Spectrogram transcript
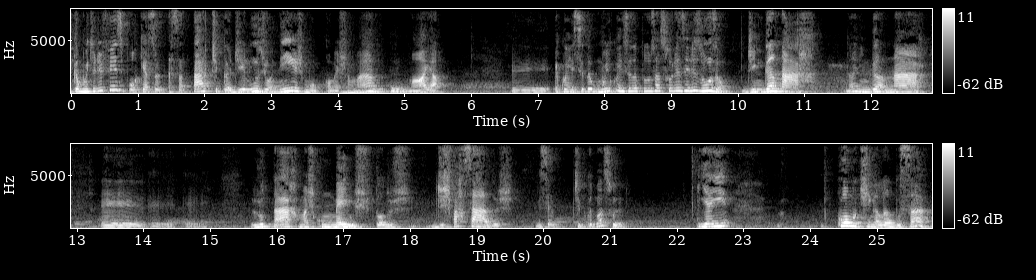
fica muito difícil, porque essa, essa tática de ilusionismo, como é chamado, Maya, é, é conhecida, muito conhecida pelos Asuras, eles usam, de enganar, né? enganar, é, é, é, lutar, mas com meios todos disfarçados. Isso é típico do Asura. E aí, como tinha Lambuçá,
